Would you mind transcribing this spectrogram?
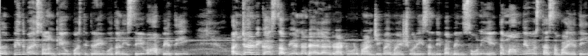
અલ્પિતભાઈ સોલંકીએ ઉપસ્થિત રહી પોતાની સેવા આપી હતી. અંજાર વિકાસ અભિયાનના દયાલાલ રાઠોડ, ભાણજીભાઈ મહેશ્વરી, સંદીપાબેન સોનીએ તમામ વ્યવસ્થા સંભાળી હતી.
